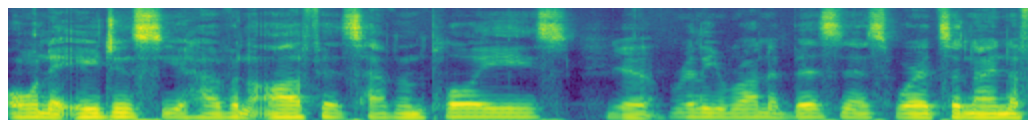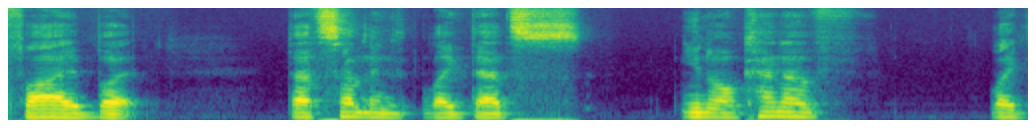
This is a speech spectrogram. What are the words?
own an agency, have an office, have employees, Yeah. really run a business where it's a nine to five. But that's something like that's you know kind of like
